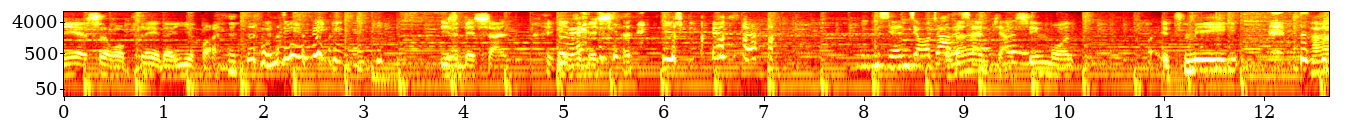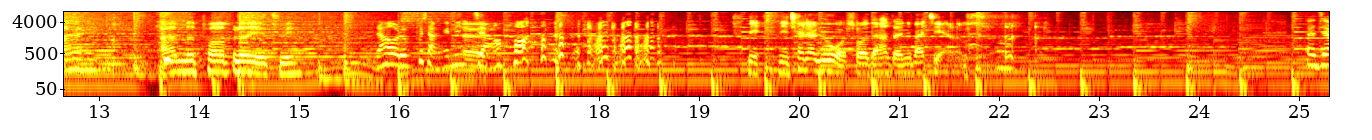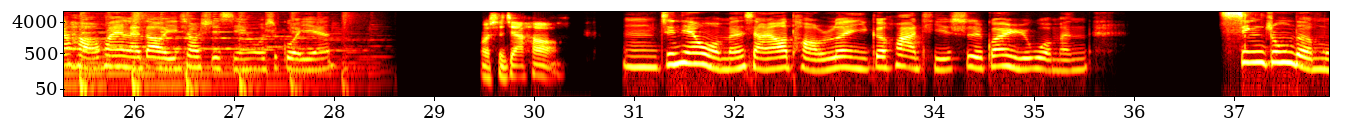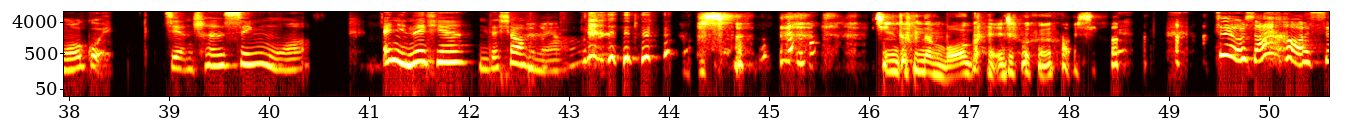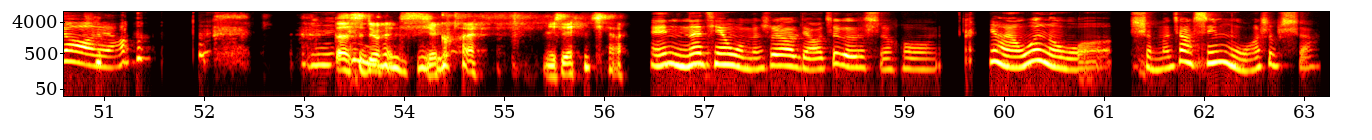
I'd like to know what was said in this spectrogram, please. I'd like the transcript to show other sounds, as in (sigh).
你也是我 play 的一环，神经病，一直被删，一直被删。一直被删。阴险狡诈的我刚才小讲心魔，It's me, Hi, I'm the problem, It's me。然后我就不想跟你呃讲话。(laughs) 你你悄悄跟我说，然后等你把剪了嘛。大家好，欢迎来到一笑实行，我是果言。我是佳浩，嗯，今天我们想要讨论一个话题，是关于我们心中的魔鬼，简称心魔。哎，你那天你在笑什么呀？不 (laughs) 是心中的魔鬼就很好笑，(laughs) 这有啥好笑的呀？嗯，(laughs) 但是就很奇怪。你先讲。哎，你那天我们说要聊这个的时候，你好像问了我什么叫心魔，是不是啊？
